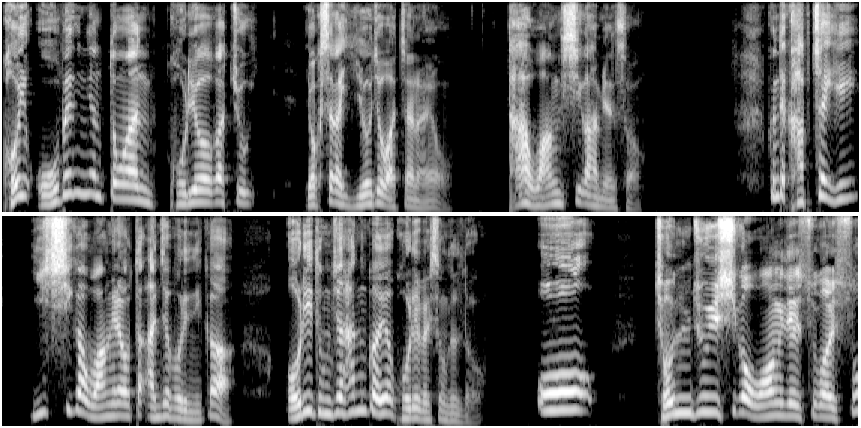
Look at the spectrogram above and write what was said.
거의 500년 동안 고려가 쭉 역사가 이어져 왔잖아요. 다 왕씨가 하면서. 근데 갑자기 이 씨가 왕이라고 딱 앉아버리니까 어리둥절한 거예요, 고려 백성들도. 어? 전주희 씨가 왕이 될 수가 있어?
